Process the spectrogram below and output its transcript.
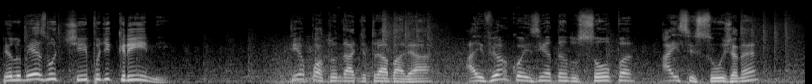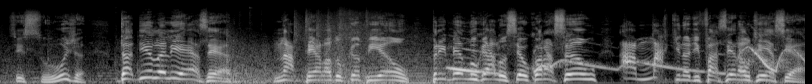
pelo mesmo tipo de crime. Tem oportunidade de trabalhar, aí vê uma coisinha dando sopa, aí se suja, né? Se suja. Danilo Eliezer, na tela do campeão, primeiro lugar no seu coração, a máquina de fazer audiência.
